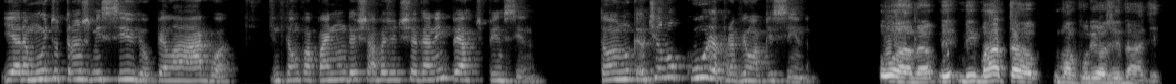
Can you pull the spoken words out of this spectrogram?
e era muito transmissível pela água. Então papai não deixava a gente chegar nem perto de piscina. Então eu, nunca, eu tinha loucura para ver uma piscina. Ô, Ana, me, me mata uma curiosidade.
